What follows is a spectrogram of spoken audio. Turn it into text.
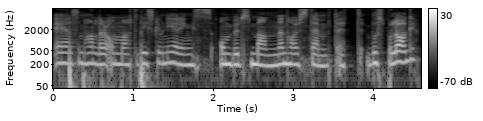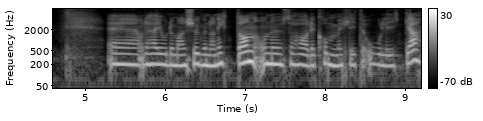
eh, som handlar om att diskrimineringsombudsmannen har stämt ett bussbolag. Eh, och det här gjorde man 2019 och nu så har det kommit lite olika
